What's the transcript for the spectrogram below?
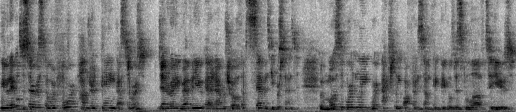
We've been able to service over 400 paying customers, generating revenue at an average growth of 70%. But most importantly, we're actually offering something people just love to use.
